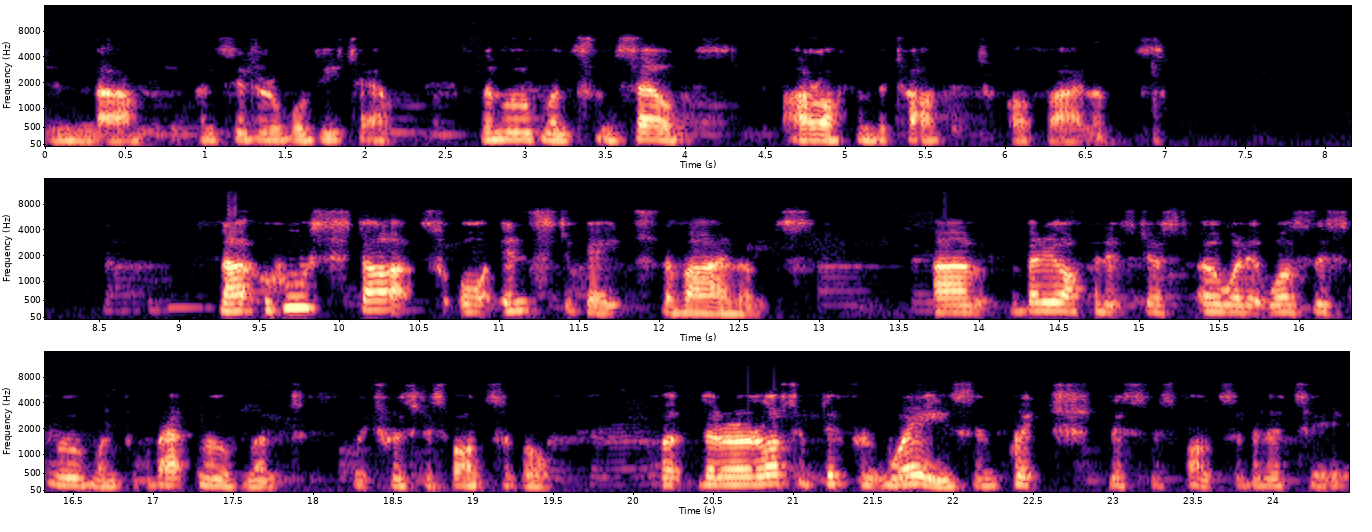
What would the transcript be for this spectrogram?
in um, considerable detail, the movements themselves are often the target of violence. Now, who starts or instigates the violence? Um, very often it's just, oh, well, it was this movement that movement which was responsible but there are a lot of different ways in which this responsibility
